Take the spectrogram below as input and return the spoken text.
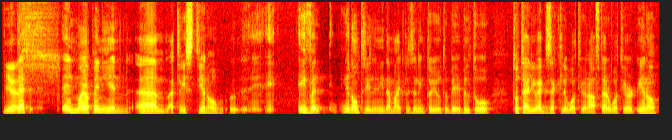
yes. that, in my opinion, um, at least you know, even you don't really need a mic listening to you to be able to to tell you exactly what you're after, what you're, you know.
